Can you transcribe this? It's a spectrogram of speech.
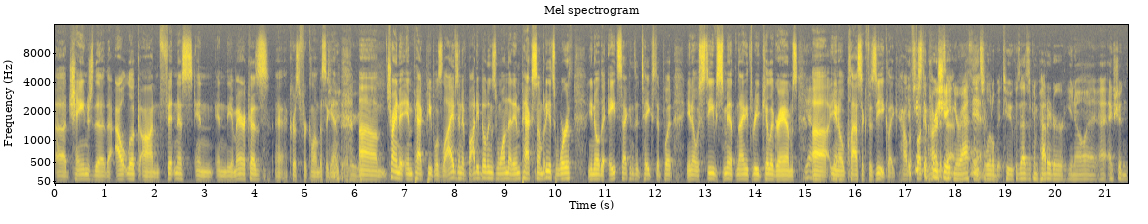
uh, change the the outlook on fitness in in the Americas. Uh, Christopher Columbus again. um, trying to impact people's lives. And if bodybuilding is one that impacts somebody, it's worth, you know, the eight seconds it takes to put, you know, Steve Smith, 93 kilograms, Yeah, uh, you know, classic physique. Like how the it's just fucking hard is appreciating that? your athletes Yeah. Little bit too, because as a competitor, you know, I, I shouldn't.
